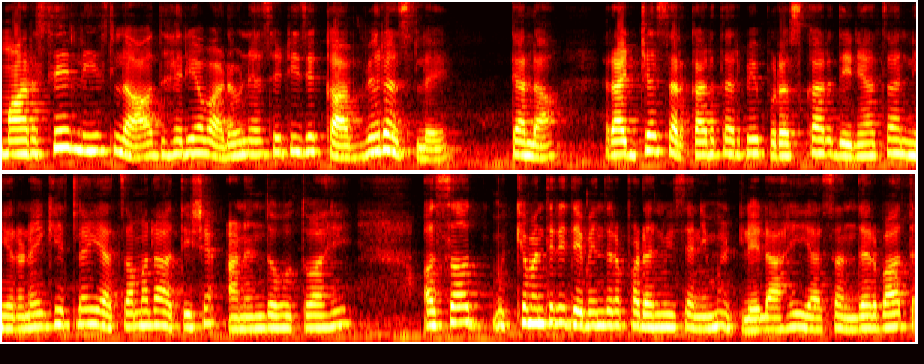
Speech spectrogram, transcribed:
मार्सेलिसला धैर्य वाढवण्यासाठी जे काव्य रचले त्याला राज्य सरकारतर्फे पुरस्कार देण्याचा निर्णय घेतला याचा मला अतिशय आनंद होतो आहे. असं मुख्यमंत्री देवेंद्र फडणवीस यांनी म्हटलेलं आहे. या संदर्भात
